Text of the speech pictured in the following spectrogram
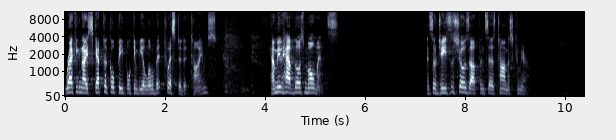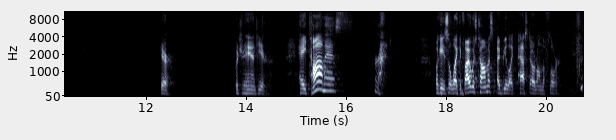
recognize skeptical people can be a little bit twisted at times? How many have those moments? And so Jesus shows up and says, Thomas, come here. Here, put your hand here. Hey, Thomas. All right. Okay, so like if I was Thomas, I'd be like passed out on the floor.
